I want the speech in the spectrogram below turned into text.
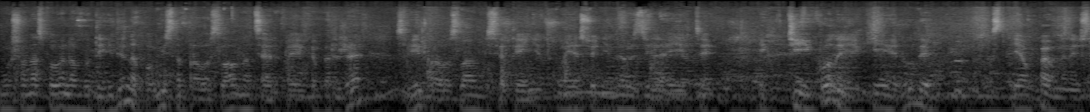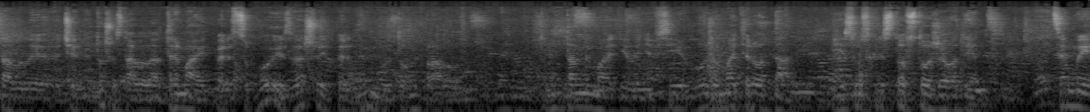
Тому що в нас повинна бути єдина помісна православна церква, яка береже свої православні святині. Тому я сьогодні не розділяю їх їх- ті ікони, які люди, я впевнений, ставили, чи не то, що ставили, а тримають перед собою і звершують перед ним молитовне правило. Тому там немає ділення. Всі Божа матір одна. Ісус Христос теж один. Це ми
